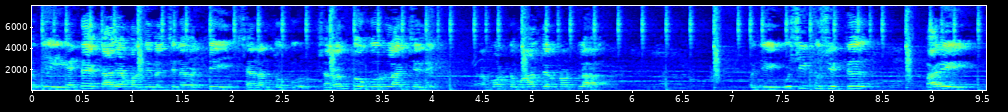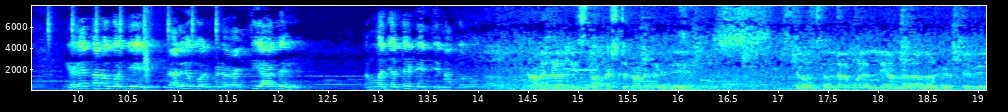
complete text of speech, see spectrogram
ಒಂಜಿ ಎಡ್ಡೆ ಕಾರ್ಯ ಮಲ್ದಿನ ಅಂಚಿನ ವ್ಯಕ್ತಿ ಶರಣ್ ತೋಕೂರು ಶರಣ್ ತೋಕೂರುಲ ಅಂಚೆನೆ ನಮ್ಮೊಟ್ಟು ಮಾತಿರ್ನೊಟ್ಲ ಒಂಜಿ ಖುಷಿ ಖುಷಿಟ್ಟು ಬಾರಿ ಬಾರಿ ಗೆಳೆತನಗೊಂಜಿ ವ್ಯಾಲ್ಯೂ ಕೊರ್ಪಿನ ವ್ಯಕ್ತಿ ಅದು. ನಮ್ಮ ಜೊತೆ ಟೀತಿ ನಕಲು ದಾನಗಳಲ್ಲಿ ಸಾಕಷ್ಟು ದಾನಗಳಿದೆ ಕೆಲವೊಂದು ಸಂದರ್ಭಗಳಲ್ಲಿ ಅನ್ನದಾನ ಹೇಳ್ತೇವೆ.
